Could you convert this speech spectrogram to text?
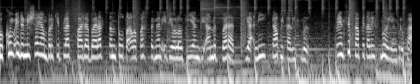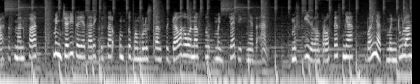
Hukum Indonesia yang berkiblat pada Barat tentu tak lepas dengan ideologi yang dianut Barat, yakni kapitalisme. Prinsip kapitalisme yang berupa asas manfaat menjadi daya tarik besar untuk memuluskan segala hawa nafsu menjadi kenyataan. Meski dalam prosesnya banyak mendulang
